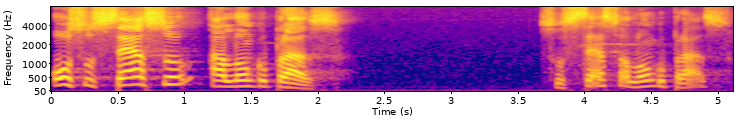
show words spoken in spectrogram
Ou sucesso a longo prazo? Sucesso a longo prazo.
